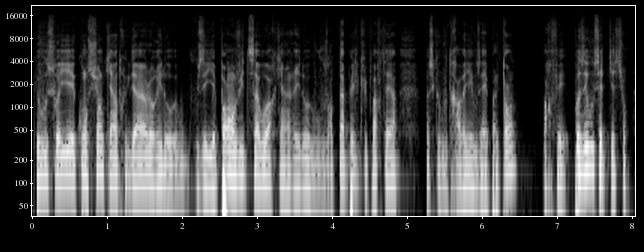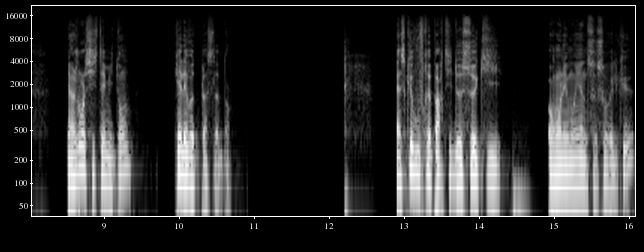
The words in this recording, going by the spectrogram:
que vous soyez conscient qu'il y a un truc derrière le rideau, que vous n'ayez pas envie de savoir qu'il y a un rideau, que vous vous en tapez le cul par terre parce que vous travaillez, vous n'avez pas le temps, parfait. Posez-vous cette question. Et un jour le système y tombe, quelle est votre place là-dedans? Est-ce que vous ferez partie de ceux qui auront les moyens de se sauver le cul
